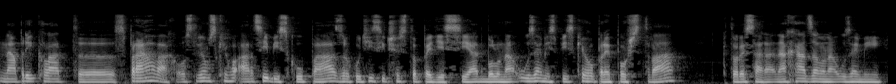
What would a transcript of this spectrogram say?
napríklad e, v správach ostriomského arcibiskupa z roku 1650 bolo na území spiského prepoštstva, ktoré sa nachádzalo na území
